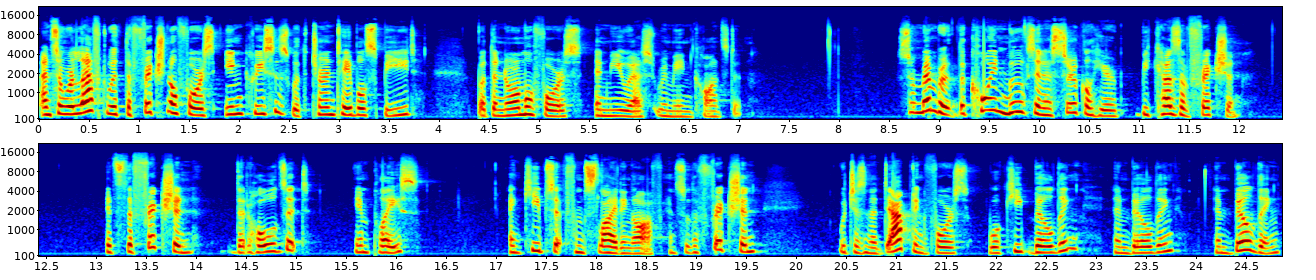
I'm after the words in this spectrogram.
And so we're left with the frictional force increases with turntable speed, but the normal force and mu s remain constant. So remember, the coin moves in a circle here because of friction. It's the friction that holds it in place and keeps it from sliding off. And so the friction which is an adapting force, will keep building and building and building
